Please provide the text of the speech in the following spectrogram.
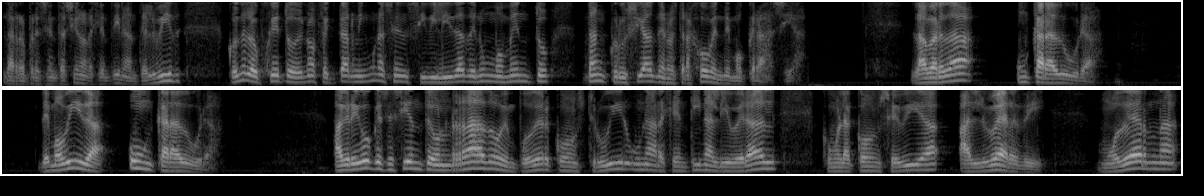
la representación argentina ante el BID, con el objeto de no afectar ninguna sensibilidad en un momento tan crucial de nuestra joven democracia. La verdad, un cara dura. De movida, un caradura. Agregó que se siente honrado en poder construir una Argentina liberal como la concebía Alberdi, moderna,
